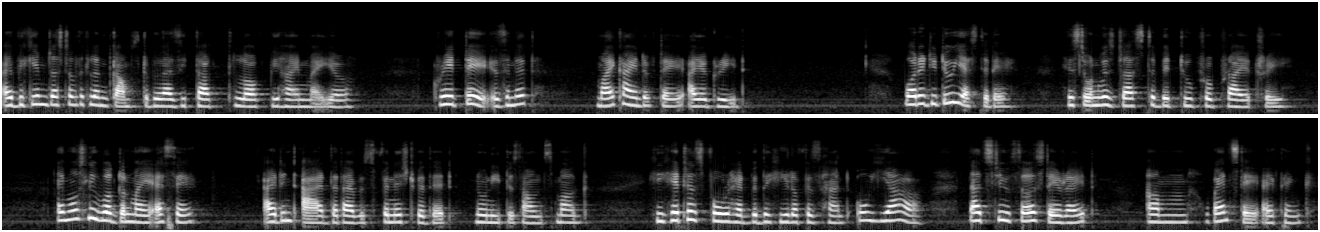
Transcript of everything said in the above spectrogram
I became just a little uncomfortable as he tucked the lock behind my ear. Great day, isn't it? My kind of day, I agreed. What did you do yesterday? His tone was just a bit too proprietary. I mostly worked on my essay. I didn't add that I was finished with it, no need to sound smug. He hit his forehead with the heel of his hand. Oh, yeah, that's due Thursday, right? Um, Wednesday, I think.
